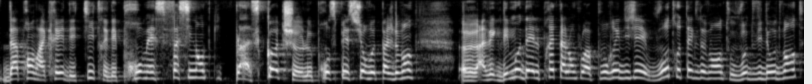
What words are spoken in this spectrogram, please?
d'apprendre à créer des titres et des promesses fascinantes qui placent coach le prospect sur votre page de vente. Euh, avec des modèles prêts à l'emploi pour rédiger votre texte de vente ou votre vidéo de vente,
